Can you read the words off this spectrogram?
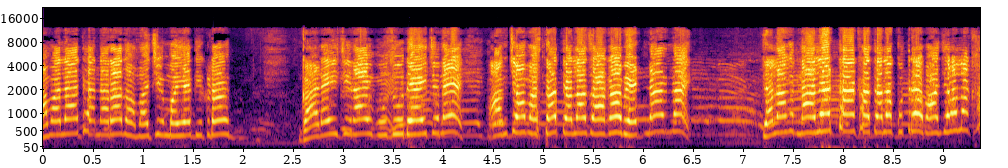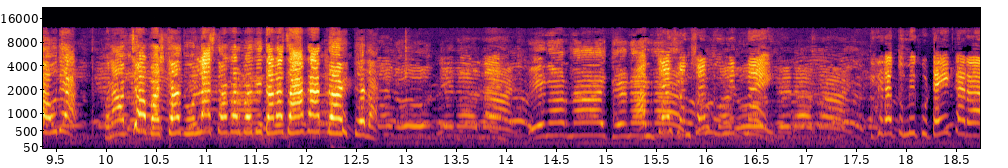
आम्हाला त्या नराधमाची मयत इकडं गाडायची नाही बुजू द्यायची नाही. आमच्या मस्तात त्याला जागा भेटणार नाही. त्याला नाल्यात टाका त्याला कुत्र्या भांजराला खाऊ द्या. पण आमच्या बसतात उल्हासनगरमध्ये त्याला जागा नाही त्याला. आमच्या स्मशानभूमीत नाही. तिकडे तुम्ही कुठेही करा.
